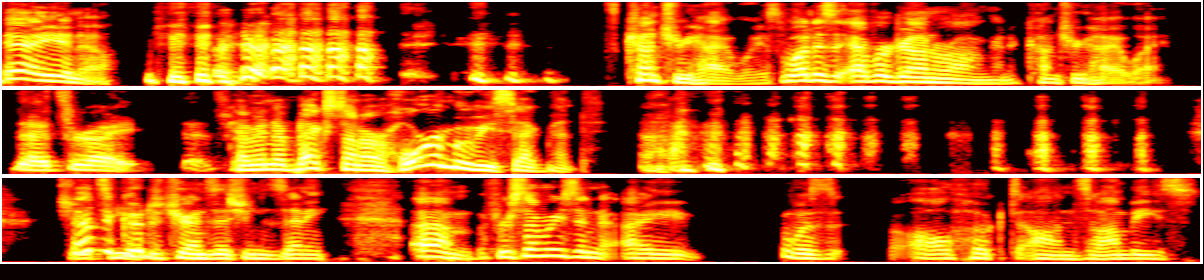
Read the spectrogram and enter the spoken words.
yeah, you know. Country highways. What has ever gone wrong in a country highway? That's right. That's Coming up next on our horror movie segment. that's a good a transition as any. Um, for some reason, I was all hooked on zombies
